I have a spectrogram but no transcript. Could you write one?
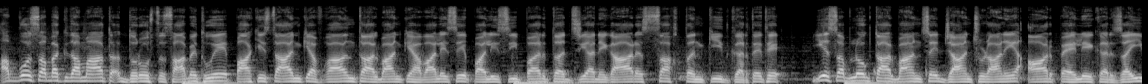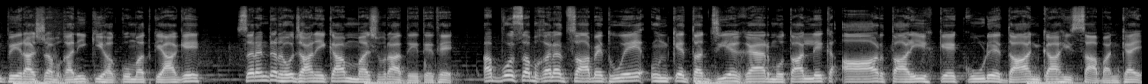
اب وہ سب اقدامات درست ثابت ہوئے۔ پاکستان کے افغان طالبان کے حوالے سے پالیسی پر تجزیہ نگار سخت تنقید کرتے تھے۔ یہ سب لوگ طالبان سے جان چھڑانے اور پہلے کرزئی پھر اشرف غنی کی حکومت کے آگے سرنڈر ہو جانے کا مشورہ دیتے تھے۔ اب وہ سب غلط ثابت ہوئے۔ ان کے تجزیے غیر متعلق اور تاریخ کے کوڑے دان کا حصہ بن گئے۔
